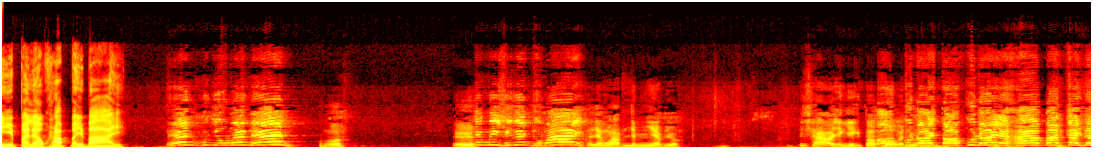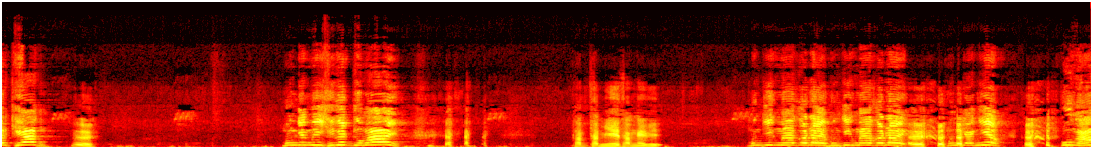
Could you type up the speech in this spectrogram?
นี้ไปแล้วครับบ๊ายบายเบนมึงอยู่ไหมเบนโอ้เออยังมีชีวิตอยู่ไหมก็ยังว่ามันเงียบๆอยู่พี่เช้ายังยิงตอบตอโต้บกันอกูยู่หน่อยตอบกูหน่อยอะหาบ้านใกล้เดินเคียง เออ มึงยังมีชีวิตอยู่ไหม ทำทำยังไงทำไงพี่ มึงยิงมาก็ได้ มึงยิงมาก็ได้เออมึงอย่าเงียบ กูเหงา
